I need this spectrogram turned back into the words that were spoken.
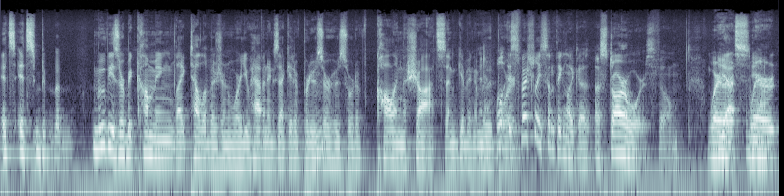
it's it's b- b- movies are becoming like television where you have an executive producer who's sort of calling the shots and giving a mood Well, board. especially something like a, a Star Wars film, where Yes, where yeah.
